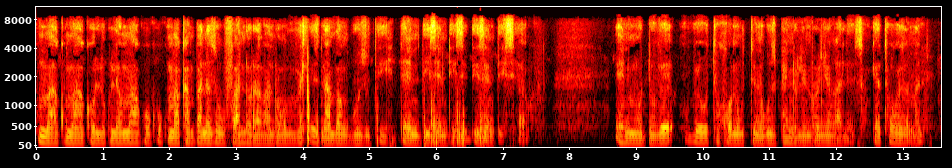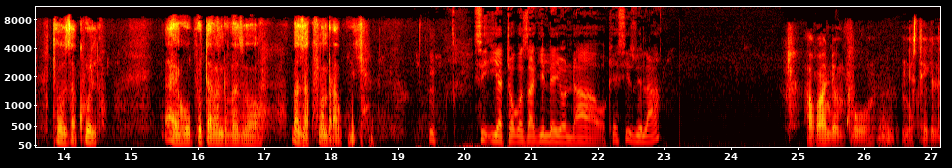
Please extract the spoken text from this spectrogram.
Kuma kuma kule kumakhampani azowufandora abantu ngoba bahlezi nami bangibuza ukuthi then this and this this and this yabo. And mude ube ube uthi ukhona ukuthi nokuziphendula into njengalezo. Ngiyathokoza mani thokoza khulu i hope ukuthi abantu bazo baza kufunda kuye. Si iyathokoza kileyo ndawo ke sizwe la. Akwande mfo nesithekeli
